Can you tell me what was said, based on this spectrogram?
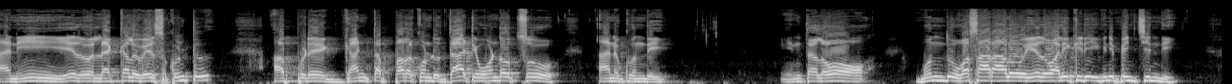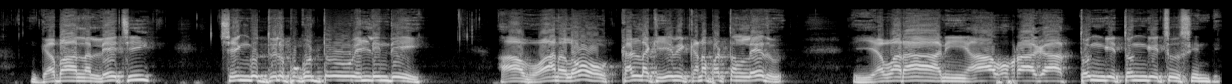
అని ఏదో లెక్కలు వేసుకుంటూ అప్పుడే గంట పదకొండు దాటి ఉండొచ్చు అనుకుంది. ఇంతలో ముందు వసారాలో ఏదో అలికిడి వినిపించింది. గబాలన లేచి చెంగు దులుపుకుంటూ వెళ్ళింది. ఆ వానలో కళ్ళకి ఏమీ కనపడటం లేదు. ఎవరా అని ఆవురాగా తొంగి తొంగి చూసింది.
